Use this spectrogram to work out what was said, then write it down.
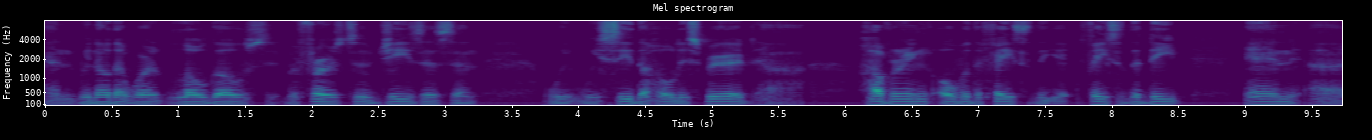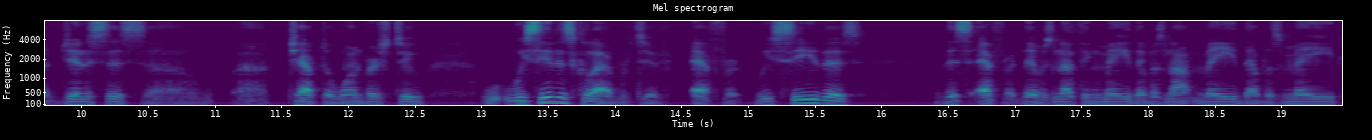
And we know that word logos refers to Jesus, and we, we see the Holy Spirit uh, hovering over the face of the face of the deep in uh, Genesis uh, uh chapter one, verse two. We see this collaborative effort. We see this this effort. There was nothing made that was not made that was made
